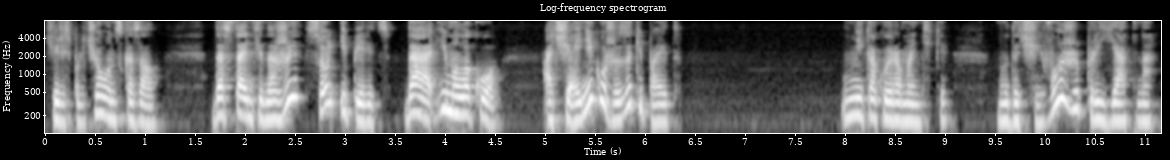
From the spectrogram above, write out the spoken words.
Через плечо он сказал, «Достаньте ножи, соль и перец. Да, и молоко. А чайник уже закипает». Никакой романтики. Но до чего же приятно!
